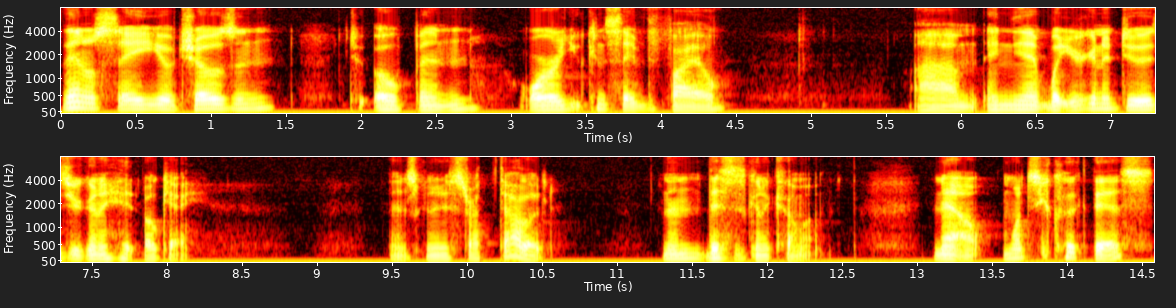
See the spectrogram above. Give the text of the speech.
Then it'll say you have chosen to open, or you can save the file. Um, and then what you're going to do is you're going to hit OK. Then it's going to start the download. And then this is going to come up. Now, once you click this,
